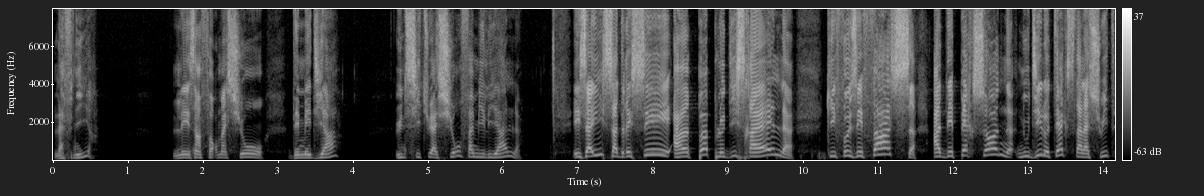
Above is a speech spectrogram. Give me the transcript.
L'avenir, les informations des médias, une situation familiale. Ésaïe s'adressait à un peuple d'Israël qui faisait face à des personnes, nous dit le texte à la suite,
